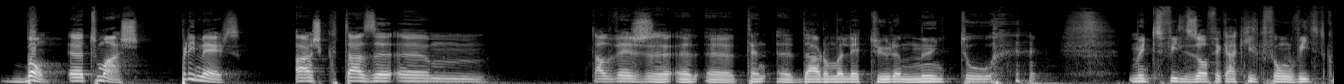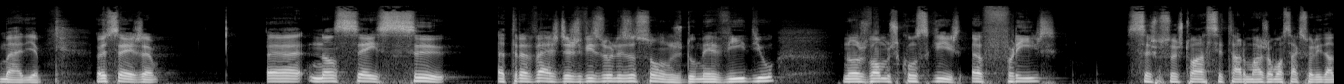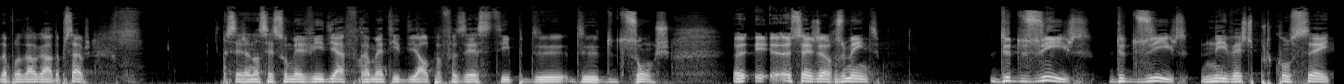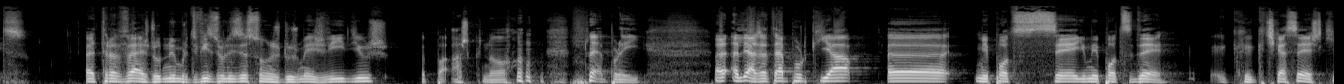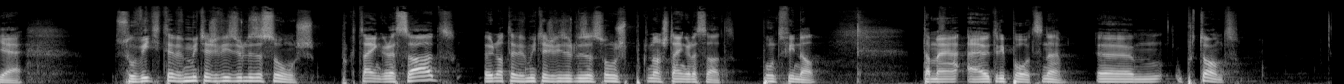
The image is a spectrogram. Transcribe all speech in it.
Bom, uh, Tomás, primeiro, acho que estás a... Um, talvez a, a, a, a, dar uma leitura muito muito filosófica àquilo que foi um vídeo de comédia. Ou seja, uh, não sei se através das visualizações do meu vídeo nós vamos conseguir aferir se as pessoas estão a aceitar mais a homossexualidade da Ponta Delgada, percebes? Ou seja, não sei se o meu vídeo é a ferramenta ideal para fazer esse tipo de, de, de sons. Uh, ou seja, resumindo, deduzir, deduzir níveis de preconceito através do número de visualizações dos meus vídeos, epá, acho que não, não é por aí. Aliás, até porque há uh, uma hipótese C e uma hipótese D que, que te esqueceste, que é se o vídeo teve muitas visualizações porque está engraçado, ou não teve muitas visualizações porque não está engraçado. Ponto final. Também há outra hipótese, não é? Um, portanto,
